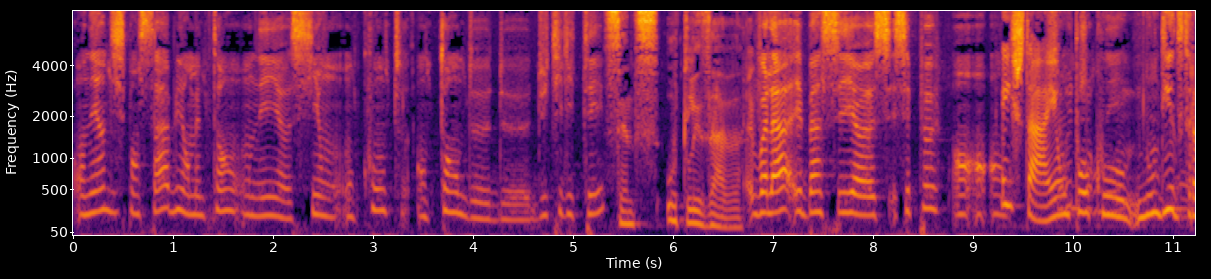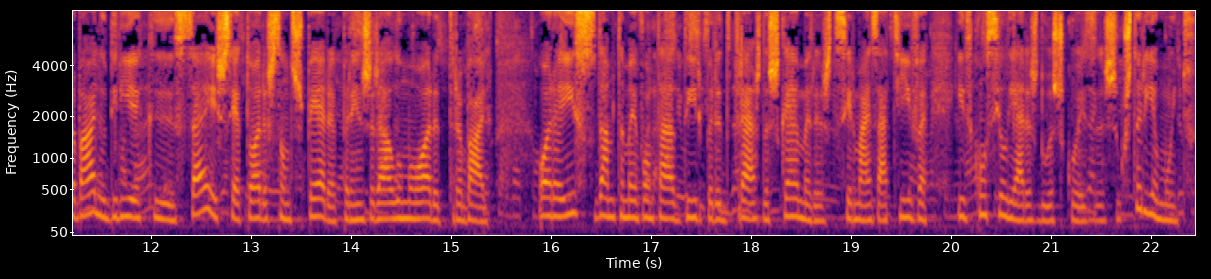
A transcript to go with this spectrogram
On est indispensable et en même temps, on est, euh, si on, on compte en temps de, d'utilité. Sente-se utilizada. Voilà, et ben c'est, euh, c'est peu. En, en, Aí está, é um pouco. Num dia de trabalho, diria que seis, sete horas são de espera, para em geral uma hora de trabalho. Ora, isso dá-me também vontade de ir para detrás das câmaras, de ser mais ativa e de conciliar as duas coisas. Gostaria muito.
